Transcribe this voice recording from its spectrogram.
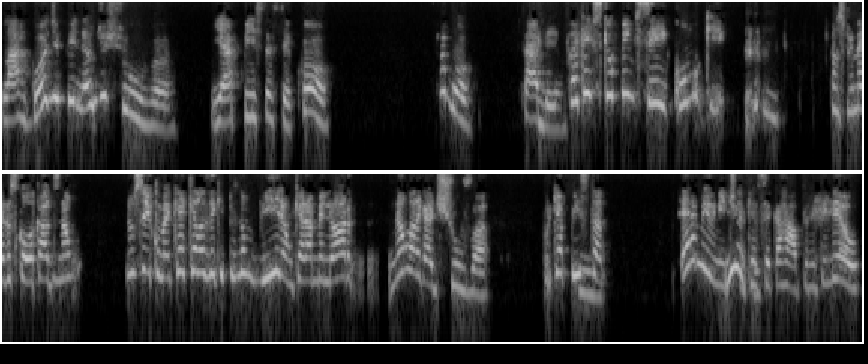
largou de pneu de chuva e a pista secou, acabou, sabe? Foi até isso que eu pensei, como que os primeiros colocados não. Não sei como é que aquelas equipes não viram que era melhor não largar de chuva. Porque a pista Sim. era meio nítida que ia secar rápido, entendeu?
